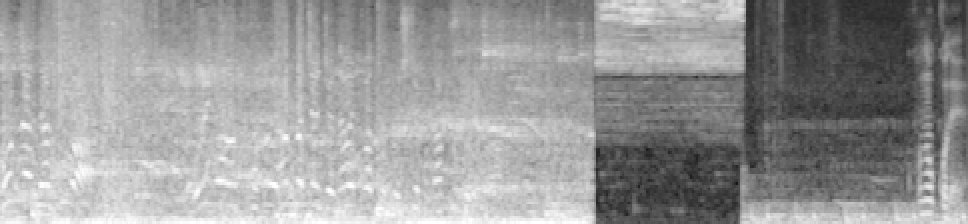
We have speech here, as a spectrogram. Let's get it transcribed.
こんなん泣くわ俺がたとえ赤ちゃんじゃなかったとしても泣くこれこの子で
